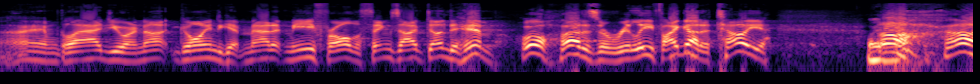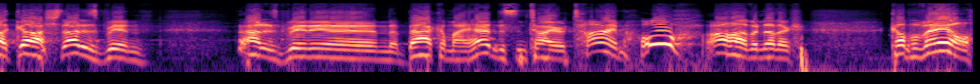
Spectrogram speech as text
I am glad you are not going to get mad at me for all the things I've done to him. Oh, that is a relief. I gotta tell you. Wait, Oh, oh gosh, that has been that has been in the back of my head this entire time. Oh, I'll have another cup of ale.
